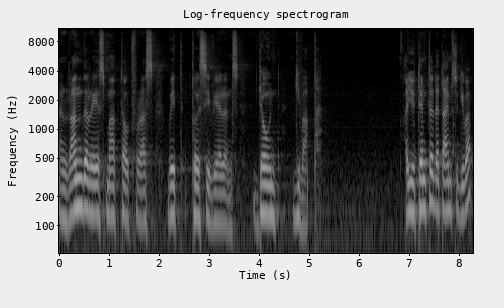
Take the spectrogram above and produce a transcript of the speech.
and run the race marked out for us with perseverance. Don't give up. Are you tempted at times to give up?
